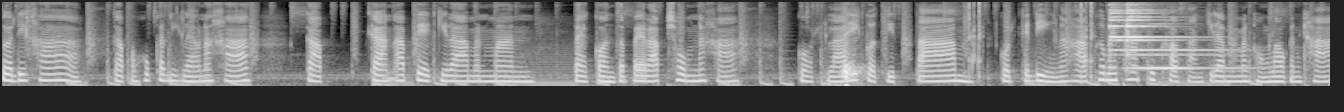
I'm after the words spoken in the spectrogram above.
สวัสดีค่ะ กลับมาพบกันอีกแล้วนะคะ กับการอัปเดตกีฬามันๆ แต่ก่อนจะไปรับชมนะคะ กดไลค์ กดติดตาม กดกระดิ่งนะคะ เพื่อไม่พลาดทุกข่าวสารกีฬามันๆของเรากันค่ะ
